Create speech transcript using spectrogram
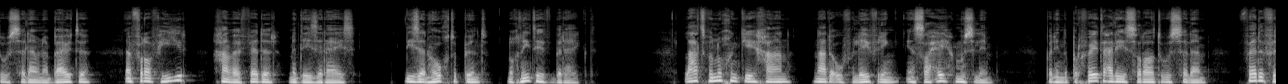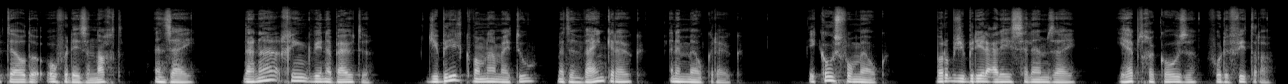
wassalam naar buiten en vanaf hier gaan wij verder met deze reis, die zijn hoogtepunt nog niet heeft bereikt. Laten we nog een keer gaan naar de overlevering in Sahih Muslim, waarin de profeet wassalam verder vertelde over deze nacht en zei, daarna ging ik weer naar buiten. Jibril kwam naar mij toe met een wijnkruik en een melkkruik. Ik koos voor melk, waarop Jibril alayhi zei, je hebt gekozen voor de fitra,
